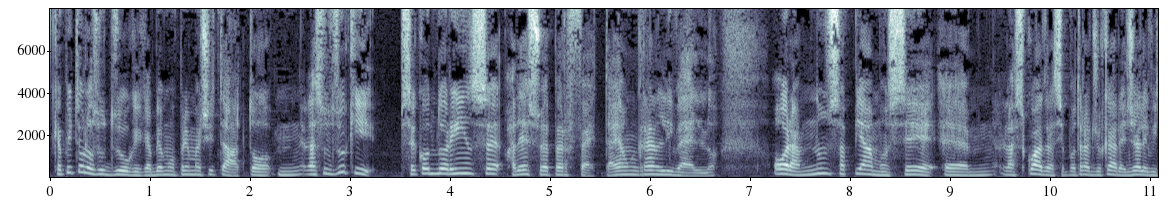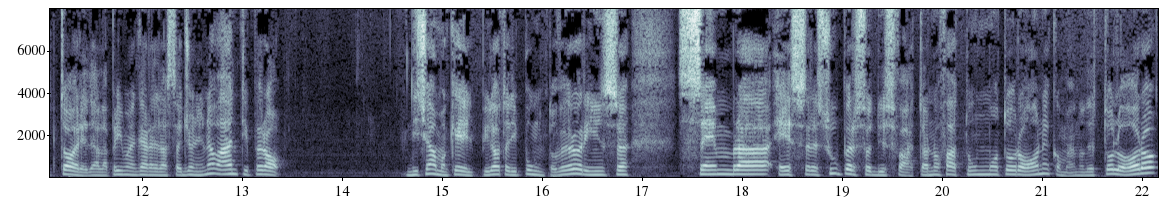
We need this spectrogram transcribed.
Capitolo Suzuki che abbiamo prima citato, la Suzuki secondo Rins adesso è perfetta, è a un gran livello. Ora non sappiamo se ehm, la squadra si potrà giocare già le vittorie dalla prima gara della stagione in avanti, però diciamo che il pilota di punto, ovvero Rins, sembra essere super soddisfatto. Hanno fatto un motorone, come hanno detto loro,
